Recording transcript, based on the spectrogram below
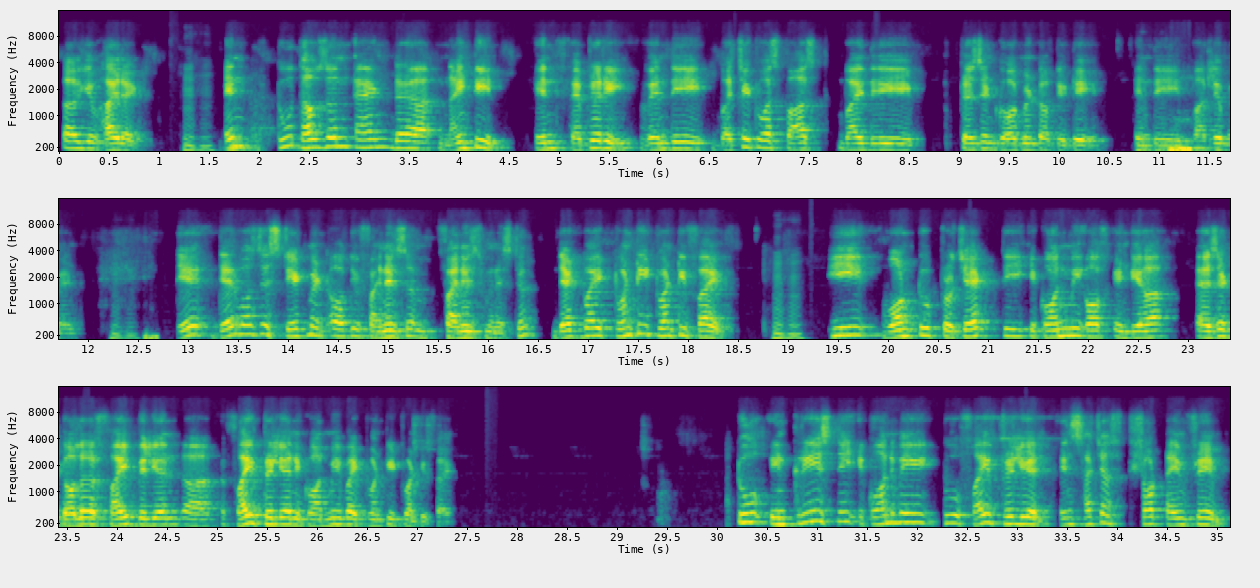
uh, you highlight. Mm-hmm. In 2019, in February, when the budget was passed by the present government of the day in mm-hmm. the parliament, mm-hmm. there, there was a statement of the finance, finance minister that by 2025, mm-hmm. we want to project the economy of India as a dollar 5 billion, uh, 5 trillion economy by 2025. To increase the economy to 5 trillion in such a short time frame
